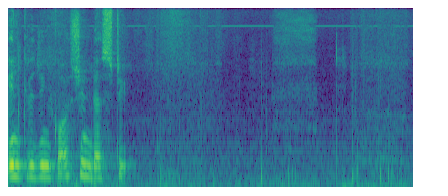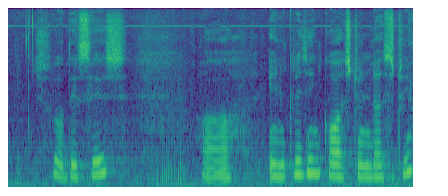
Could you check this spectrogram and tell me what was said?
increasing cost industry. So, this is uh, increasing cost industry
